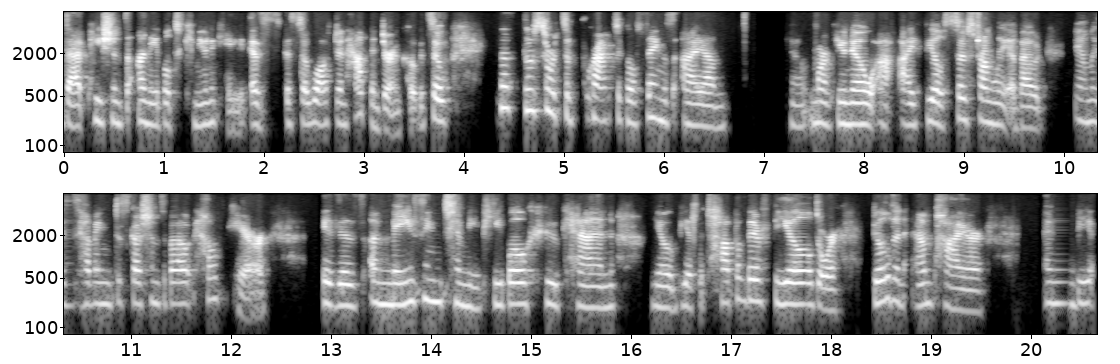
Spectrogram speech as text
that patient's unable to communicate, as, as so often happened during COVID. So that, those sorts of practical things, I um, you know, Marc, you know, I, I feel so strongly about families having discussions about healthcare. it is amazing to me people who can, you know, be at the top of their field or build an empire and be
